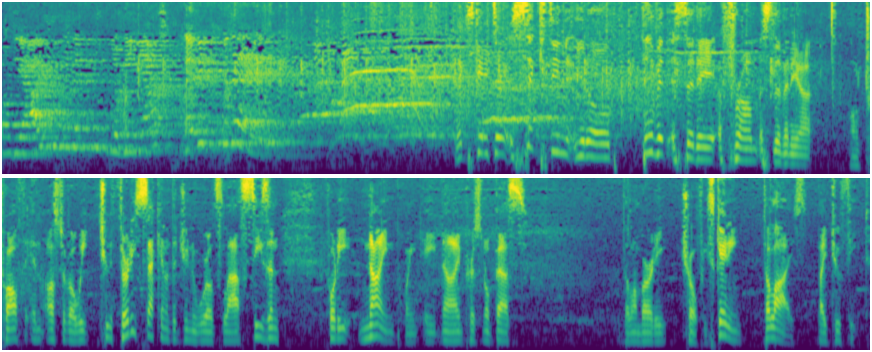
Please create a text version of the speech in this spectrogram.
From the ice representing Slovenia, David Sedej. Next skater, 16-year-old David Sedej from Slovenia. Well, 12th in Ostrava Week 2, 32nd of the Junior Worlds last season, 49.89 personal best. The Lombardi Trophy. Skating to lies by two feet.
